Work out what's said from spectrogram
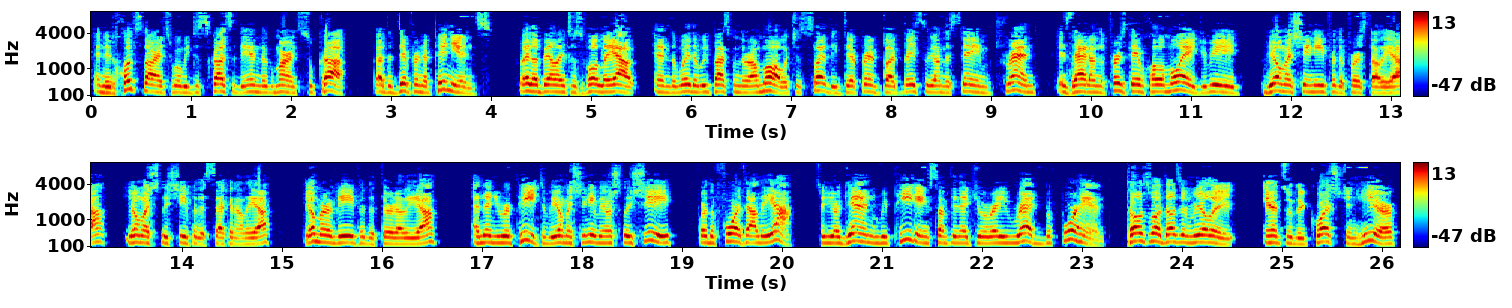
And in Chutz La'aretz, where we discussed at the end of Gemara and Sukkah about the different opinions the way the Bele Tosfot lay out and the way that we pass from the Ramah, which is slightly different, but basically on the same trend, is that on the first day of Chol Moed, you read Yom HaSheni for the first Aliyah, Yom HaShlishi for the second Aliyah, Yom HaRavi for the third Aliyah, and then you repeat Yom HaSheni, Yom HaShlishi for the fourth Aliyah. So you're again repeating something that you already read beforehand. Tosfot doesn't really answer the question here,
